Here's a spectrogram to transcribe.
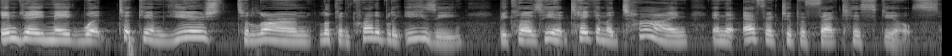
MJ made what took him years to learn look incredibly easy because he had taken the time and the effort to perfect his skills.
